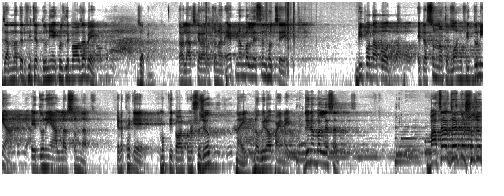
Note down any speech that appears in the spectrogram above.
জান্নাতের ফিচার দুনিয়ায় খুঁজলে পাওয়া যাবে? যাবে না। তাহলে আজকের আলোচনার এক নাম্বার লেসন হচ্ছে বিপদ আপদ, এটা সুন্নতুল্লাহ দুনিয়া, এই দুনিয়া আল্লাহর সুন্নাত। এটা থেকে মুক্তি পাওয়ার কোনো সুযোগ নাই, নবীরাও পায় নাই। দুই নাম্বার লেসন বাঁচার যেহেতু সুযোগ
